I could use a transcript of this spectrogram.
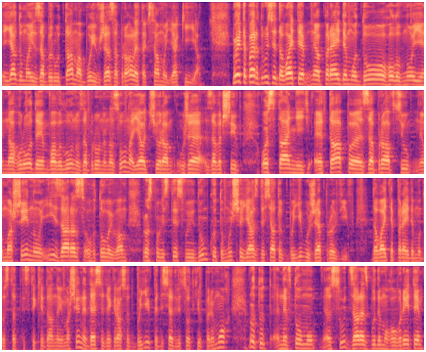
я думаю, заберуть там або і вже забрали, так само, як і я. Ну і тепер, друзі, давайте перейдемо до головної нагороди Вавилону заборонена зона. Я от вчора вже завершив останній етап, е, забрав цю машину і зараз готовий вам розповісти свою думку, тому що я з десяток боїв уже провів. Давайте перейдемо до статистики даної машини. 10 якраз от боїв, 50% перемог. Ну тут не в тому е, суть. Зараз будемо говорити,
